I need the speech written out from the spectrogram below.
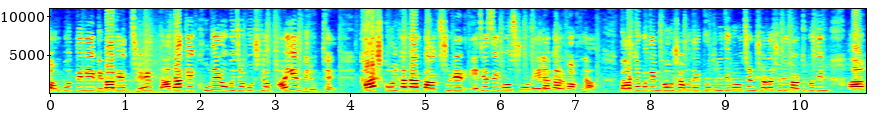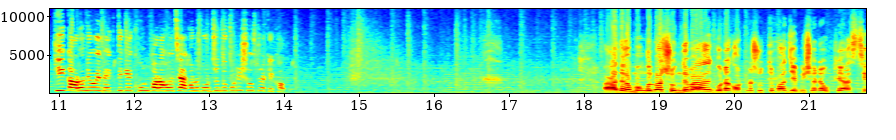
সম্পত্তি নিয়ে বিবাদের জের। দাদাকে খুনের অভিযোগ উঠল ভাইয়ের বিরুদ্ধে। খাস কলকাতার পার্ক স্ট্রিটের এজেসি বোস রোড এলাকার ঘটনা। পার্থপ্রতিম ঘোষ আমাদের প্রতিনিধি রয়েছেন। সরাসরি পার্থপ্রতিম কি কারণে ওই ব্যক্তিকে খুন করা হয়েছে? এখনও পর্যন্ত পুলিশ সূত্রে কি খবর? দেখো, মঙ্গলবার সন্ধ্যেবেলা গোটা ঘটনা সূত্রপাত যে বিষয়টা উঠে আসছে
